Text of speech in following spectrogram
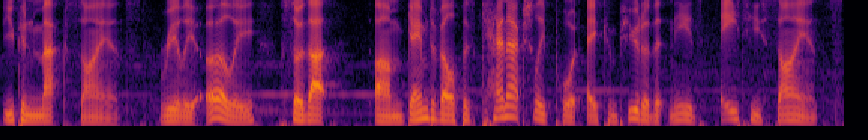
you can max science really early so that um, game developers can actually put a computer that needs 80 science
